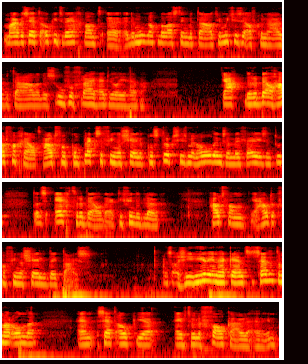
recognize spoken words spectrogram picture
Maar we zetten ook iets weg, want uh, er moet nog belasting betaald. Je moet jezelf kunnen uitbetalen. Dus hoeveel vrijheid wil je hebben? Ja, de rebel houdt van geld. Houdt van complexe financiële constructies met holdings en BV's en toe. Dat is echt rebelwerk. Die vindt het leuk. Houdt, van, ja, houdt ook van financiële details. Dus als je hierin herkent, zet het er maar onder. En zet ook je eventuele valkuilen erin.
